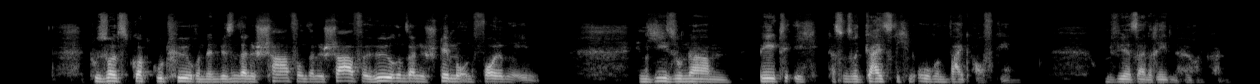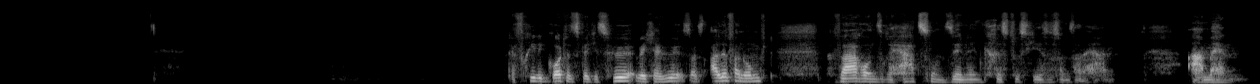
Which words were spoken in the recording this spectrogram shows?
Du sollst Gott gut hören, denn wir sind seine Schafe und seine Schafe hören seine Stimme und folgen ihm. In Jesu Namen bete ich, dass unsere geistlichen Ohren weit aufgehen und wir sein Reden hören können. Der Friede Gottes, welches Höhe, welcher Höhe ist als alle Vernunft, bewahre unsere Herzen und Sinne in Christus Jesus, unserem Herrn. Amen.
